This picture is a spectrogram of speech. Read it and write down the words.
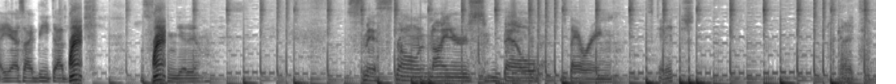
Uh, yes, I beat that bitch. Let's fucking get it. Smith, Stone, Miner's, Bell, Bearing. Let's get it. Let's get it.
